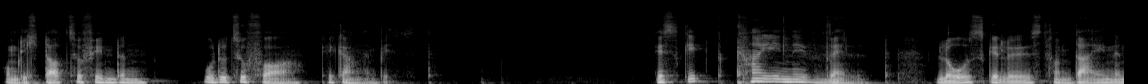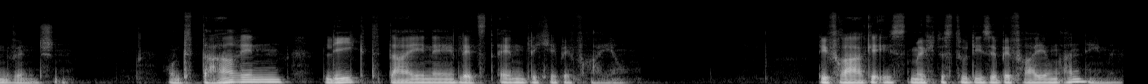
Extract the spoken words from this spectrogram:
um dich dort zu finden, wo du zuvor gegangen bist. Es gibt keine Welt losgelöst von deinen Wünschen. Und darin liegt deine letztendliche Befreiung. Die Frage ist, möchtest du diese Befreiung annehmen?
